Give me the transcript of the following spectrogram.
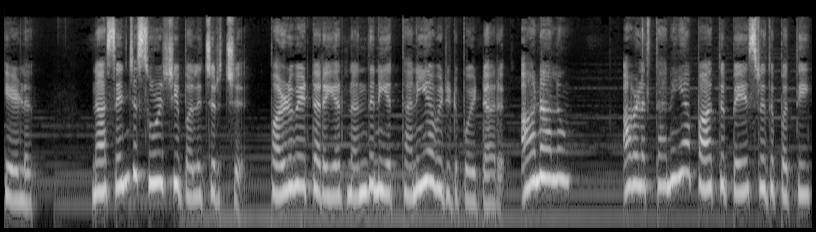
கேளு. நான் செஞ்ச சூழ்ச்சி பலிச்சிருச்சு பழுவேட்டரையர் நந்தினிய தனியா விட்டுட்டு போயிட்டாரு. ஆனாலும் அவளை தனியா பார்த்து பேசுறத பத்தி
